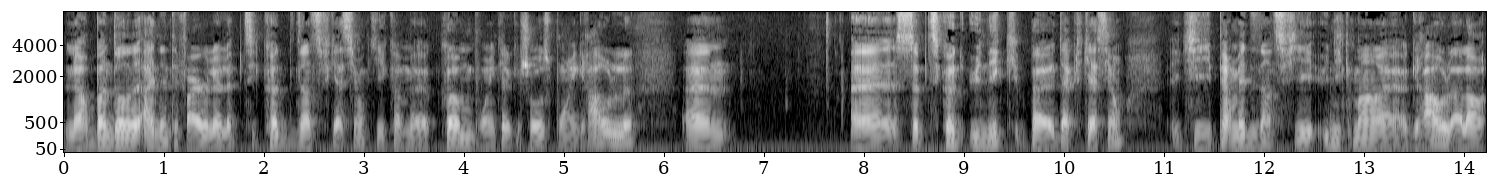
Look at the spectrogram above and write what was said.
leur bundle identifier, le petit code d'identification qui est comme com.quelque chose.growl. ce petit code unique d'application qui permet d'identifier uniquement Growl. Alors,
